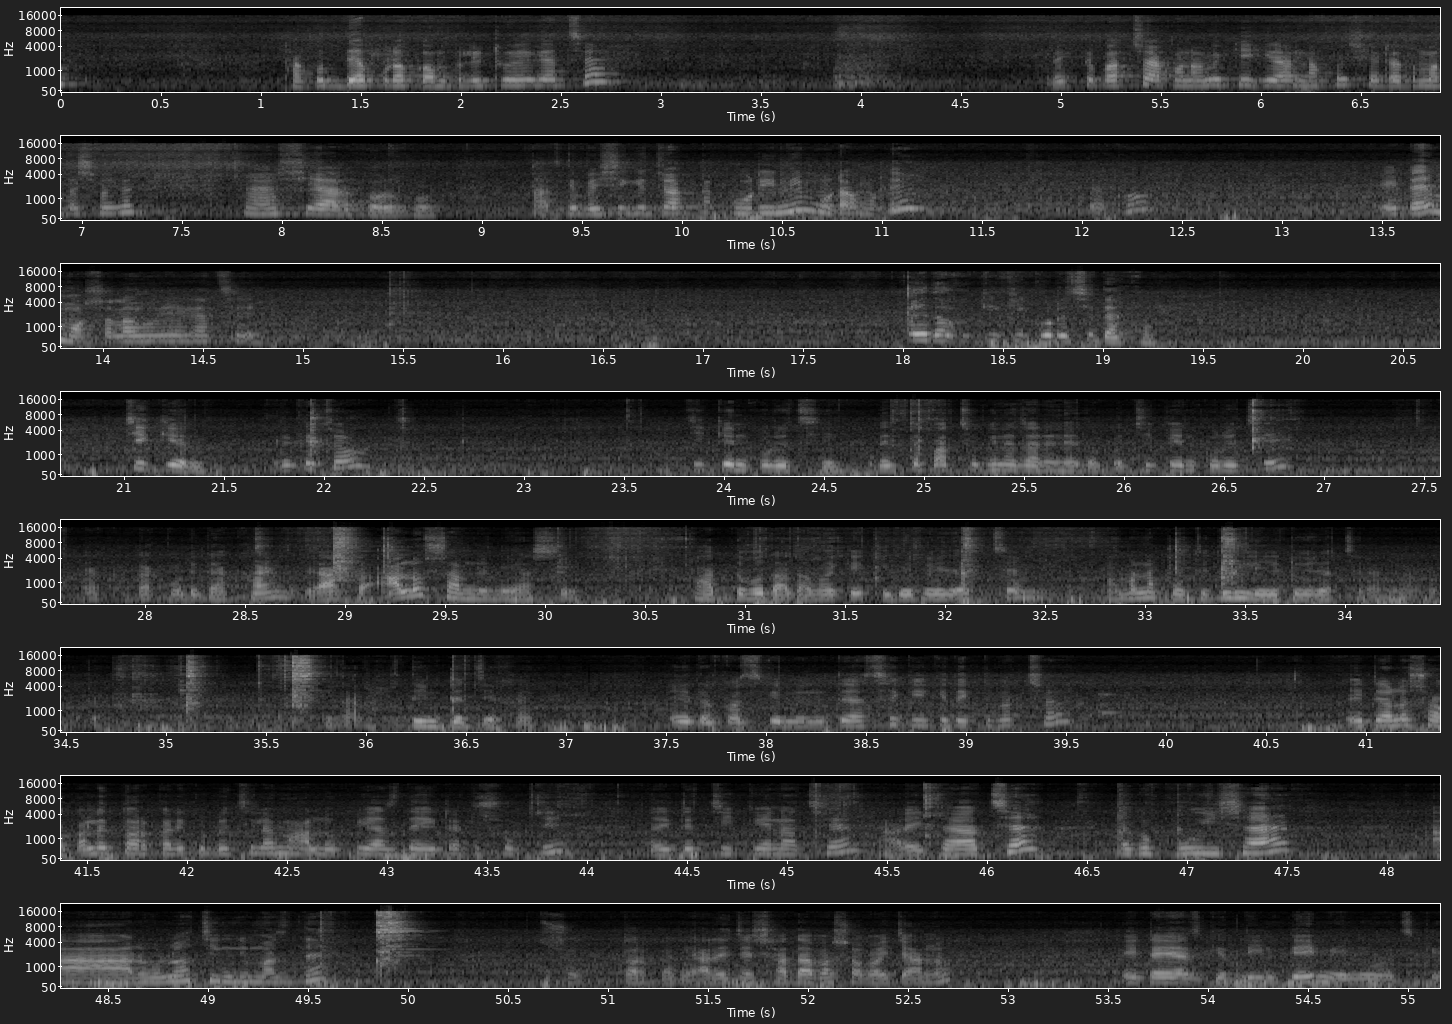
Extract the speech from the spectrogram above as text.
ঠাকুর দেওয়া পুরো কমপ্লিট হয়ে গেছে। দেখতে পাচ্ছ, এখন আমি কী কী রান্না করি সেটা তোমাদের সঙ্গে শেয়ার করব। আজকে বেশি কিছু একটা করিনি মোটামুটি। দেখো, এটাই মশলা হয়ে গেছে। এই দেখো, কী কী করেছি দেখো। চিকেন, দেখেছ? চিকেন করেছি। দেখতে পাচ্ছ কিনা জানি না, দেখো, চিকেন করেছি। একটা করে দেখায় একটা আলোর সামনে নিয়ে আসি। ভাত দেবো, দাদাভাইকে খিদে পেয়ে যাচ্ছে। আমার না প্রতিদিন লেট হয়ে যাচ্ছে রান্না করতে। দাঁড়া, তিনটে যে খাই। এই দেখো, আজকে মেনুতে আছে কী কী দেখতে পাচ্ছ? এটা হলো সকালের তরকারি কুটেছিলাম, আলু, পেঁয়াজ দিয়ে এটা একটা সবজি, আর এটা চিকেন আছে, আর এটা আছে, দেখো পুঁই শাক, আর হলো চিংড়ি মাছ দিয়ে তরকারি। আর এই যে সাদা বা সবাই জানো, এটাই আজকে তিনটেই মেনু আজকে।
